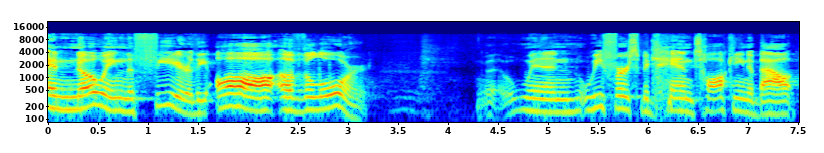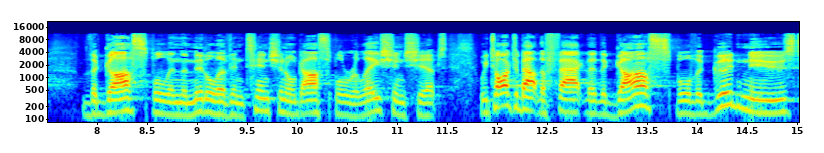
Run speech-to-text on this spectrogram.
and knowing the fear, the awe of the Lord. When we first began talking about the gospel in the middle of intentional gospel relationships, we talked about the fact that the gospel, the good news,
